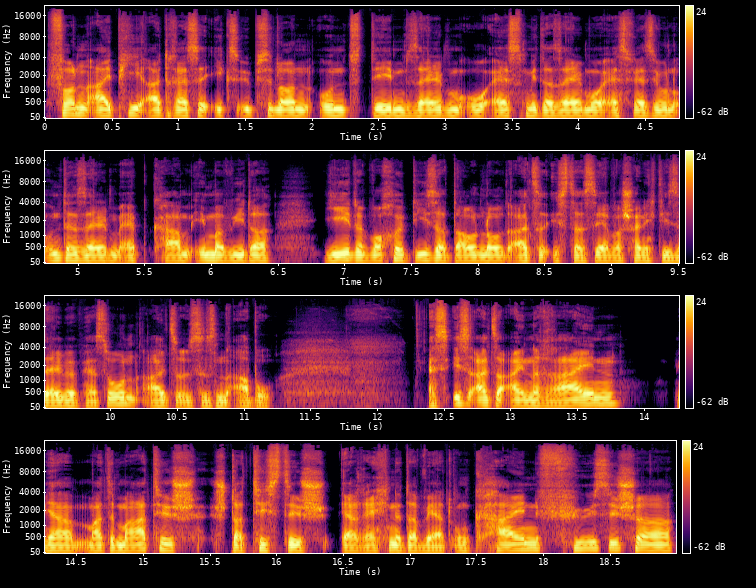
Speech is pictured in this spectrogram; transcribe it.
von IP-Adresse XY und demselben OS mit derselben OS-Version und derselben App kam immer wieder jede Woche dieser Download, also ist das sehr wahrscheinlich dieselbe Person, also ist es ein Abo. Es ist also ein rein ja, mathematisch, statistisch errechneter Wert und kein physischer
